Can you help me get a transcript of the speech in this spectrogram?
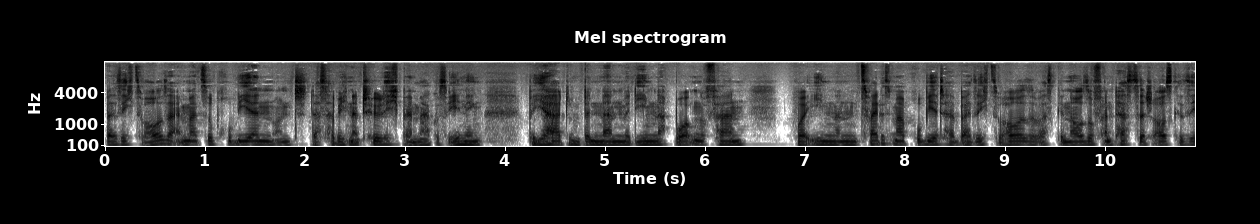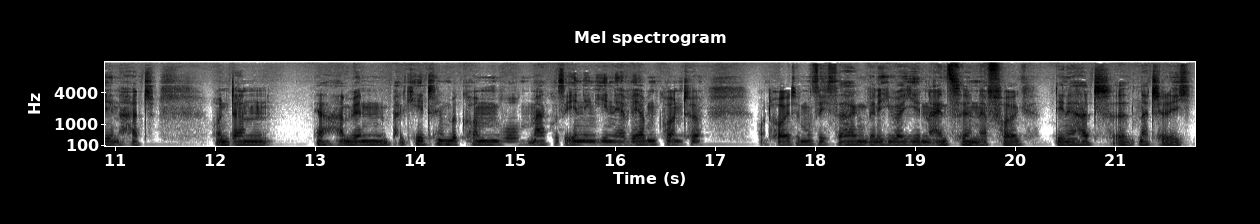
bei sich zu Hause einmal zu probieren. Und das habe ich natürlich bei Markus Ening bejaht und bin dann mit ihm nach Borken gefahren wo er ihn ein zweites Mal probiert hat bei sich zu Hause, was genauso fantastisch ausgesehen hat. Und dann ja, haben wir ein Paket hinbekommen, wo Markus Ening ihn erwerben konnte. Und heute muss ich sagen, bin ich über jeden einzelnen Erfolg, den er hat, äh, natürlich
